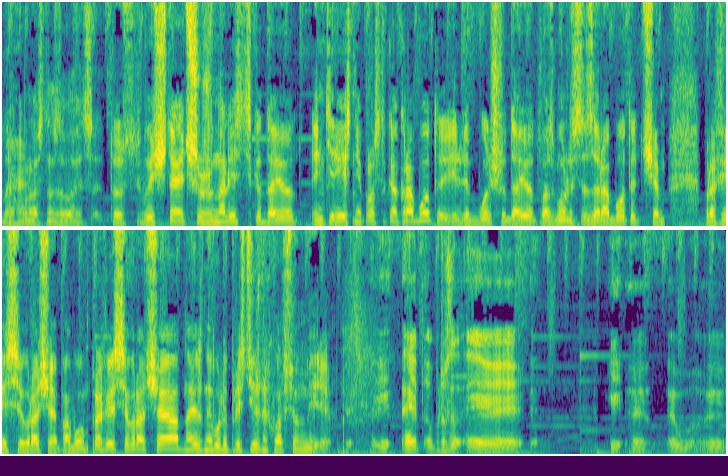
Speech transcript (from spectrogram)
как ага. у нас называется. То есть вы считаете, что журналистика дает интереснее просто как работа или больше дает возможности заработать, чем профессия? Профессия врача. По-моему, профессия врача одна из наиболее престижных во всем мире. Это просто... Э, э, э, э,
